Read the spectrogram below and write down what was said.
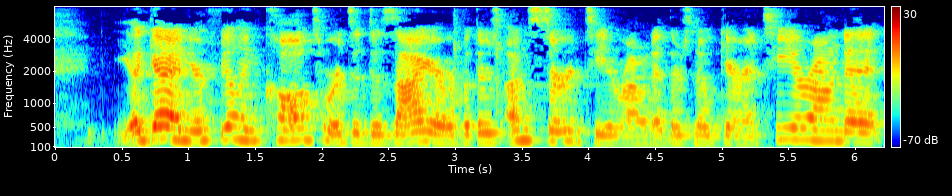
again, you're feeling called towards a desire, but there's uncertainty around it. There's no guarantee around it.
